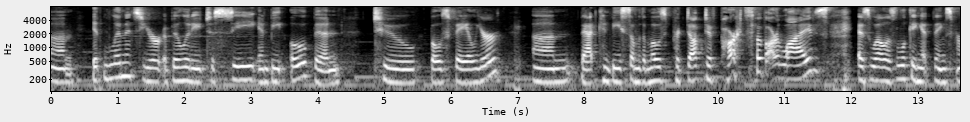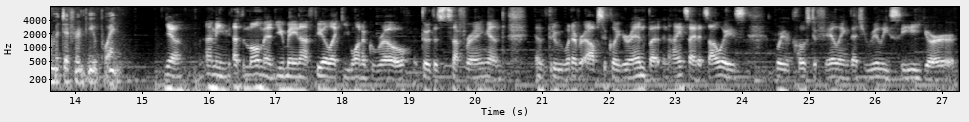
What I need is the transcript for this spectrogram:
Um, it limits your ability to see and be open to both failure, um, that can be some of the most productive parts of our lives, as well as looking at things from a different viewpoint. Yeah, I mean, at the moment, you may not feel like you want to grow through this suffering and and through whatever obstacle you're in. But in hindsight, it's always where you're close to failing that you really see your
